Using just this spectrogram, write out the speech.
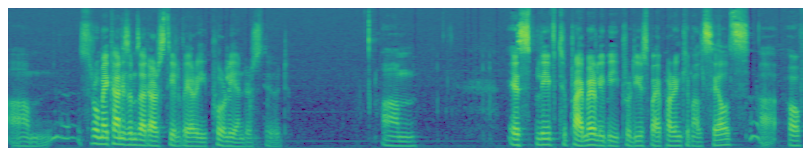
um, through mechanisms that are still very poorly understood. Um, it's believed to primarily be produced by parenchymal cells uh, of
